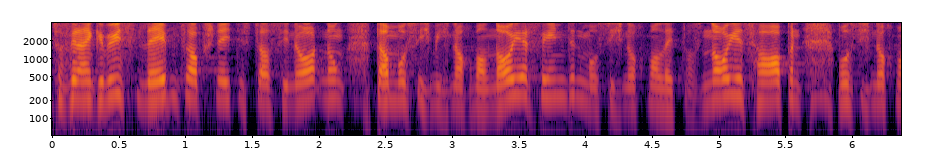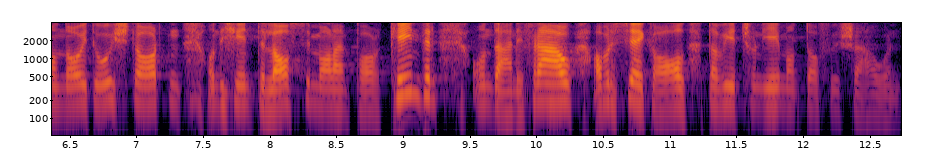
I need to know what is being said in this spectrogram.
So für einen gewissen Lebensabschnitt ist das in Ordnung. Da muss ich mich nochmal neu erfinden, muss ich nochmal etwas Neues haben, muss ich nochmal neu durchstarten und ich hinterlasse mal ein paar Kinder und eine Frau, aber ist ja egal, da wird schon jemand dafür schauen.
